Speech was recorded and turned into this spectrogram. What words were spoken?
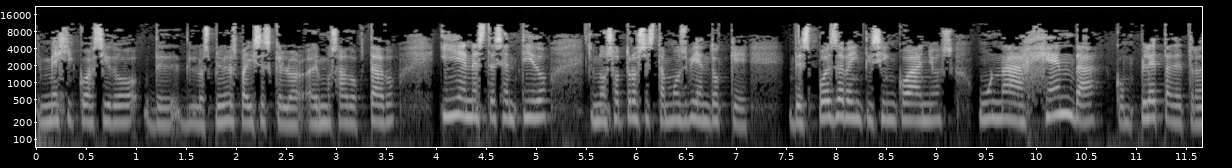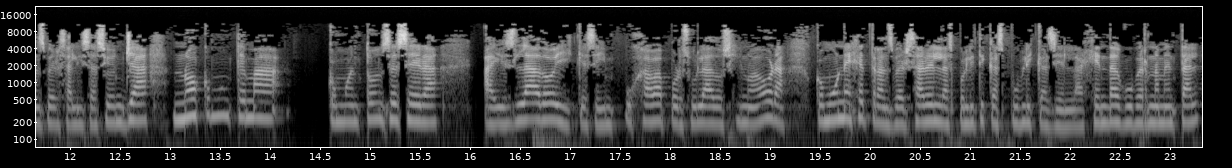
México ha sido de los primeros países que lo hemos adoptado y en este sentido nosotros estamos viendo que después de 25 años una agenda completa de transversalización ya no como un tema como entonces era aislado y que se empujaba por su lado, sino ahora como un eje transversal en las políticas públicas y en la agenda gubernamental,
